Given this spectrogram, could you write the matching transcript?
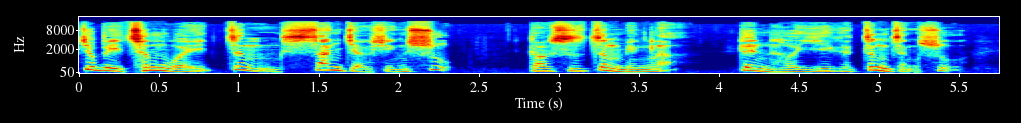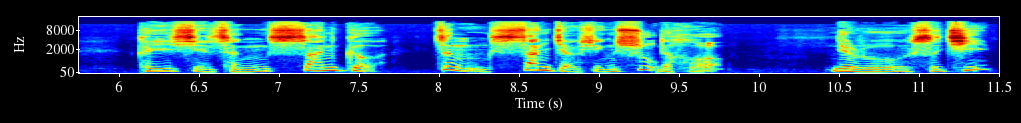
就被称为正三角形数。高斯证明了任何一个正整数可以写成三个正三角形数的和。例如，十七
